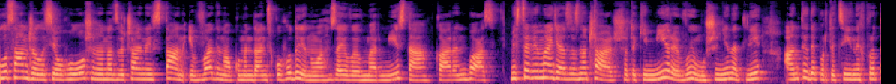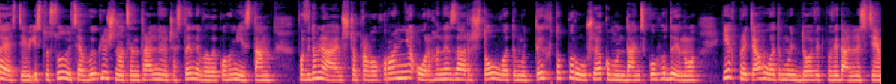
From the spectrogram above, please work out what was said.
У Лос-Анджелесі оголошено надзвичайний стан і введено комендантську годину, заявив мер міста Карен Бас. Місцеві медіа зазначають, що такі міри вимушені на тлі антидепортаційних протестів і стосуються виключно центральної частини великого міста. Повідомляють, що правоохоронні органи заарештовуватимуть тих, хто порушує комендантську годину. Їх притягуватимуть до відповідальності.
